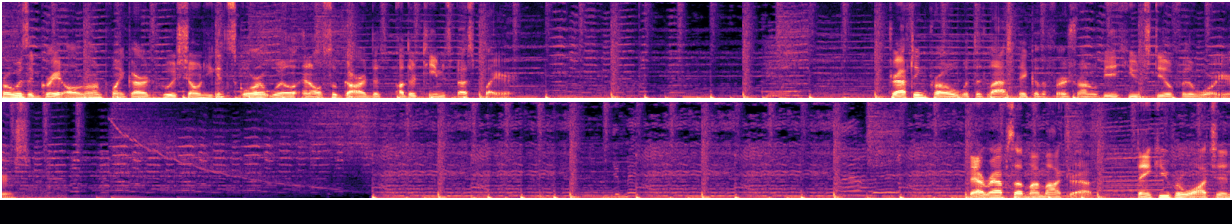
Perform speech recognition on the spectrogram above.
Pro is a great all around point guard who has shown he can score at will and also guard the other team's best player. Drafting Pro with the last pick of the first round would be a huge deal for the Warriors. That wraps up my mock draft. Thank you for watching,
